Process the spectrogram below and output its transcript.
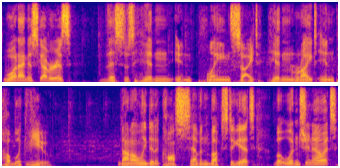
What I discover is this is hidden in plain sight, hidden right in public view. Not only did it cost seven bucks to get, but wouldn't you know it,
